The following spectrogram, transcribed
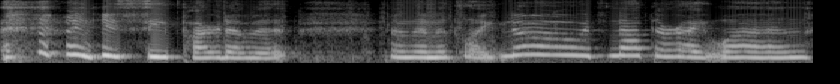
when you see part of it. And then it's like, no, it's not the right one.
